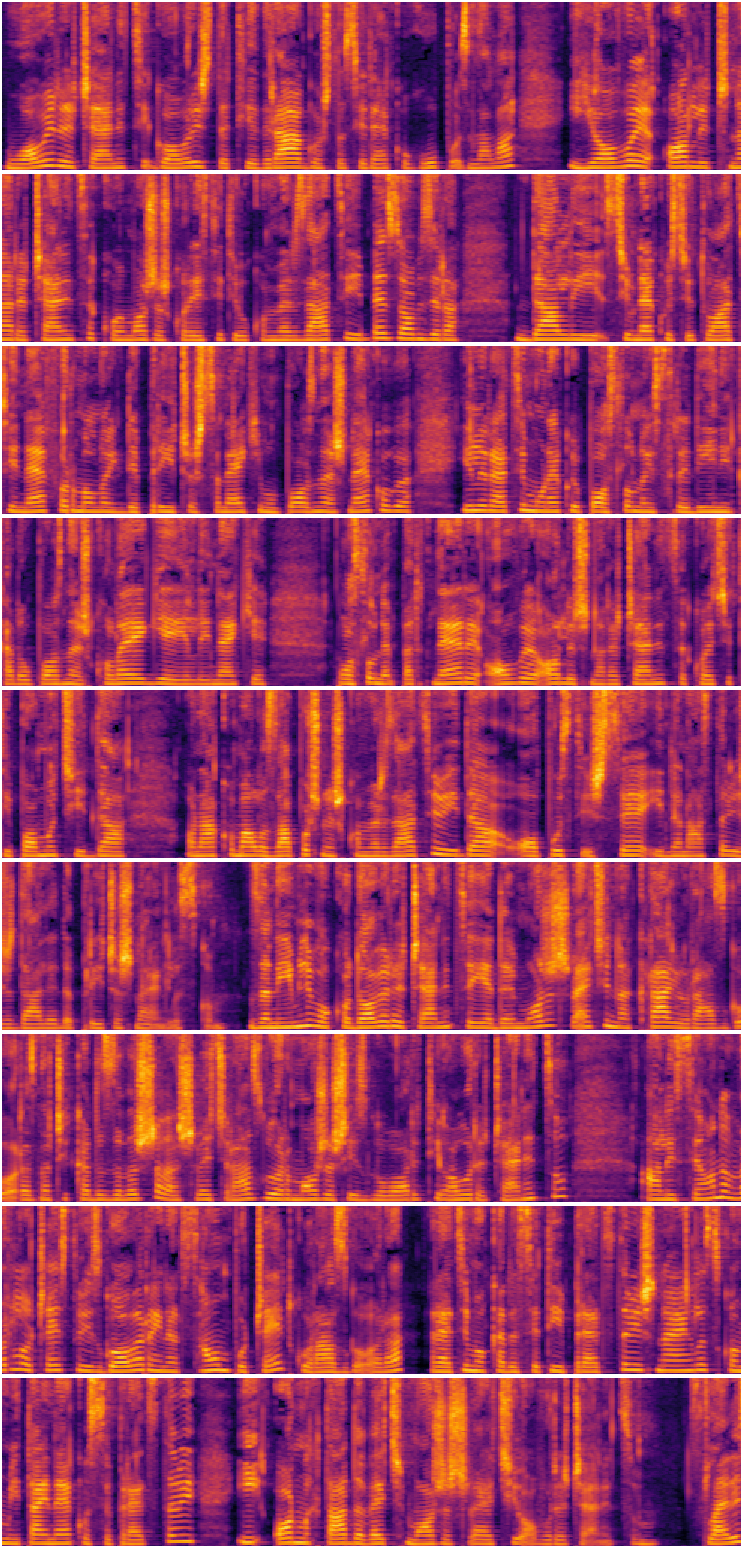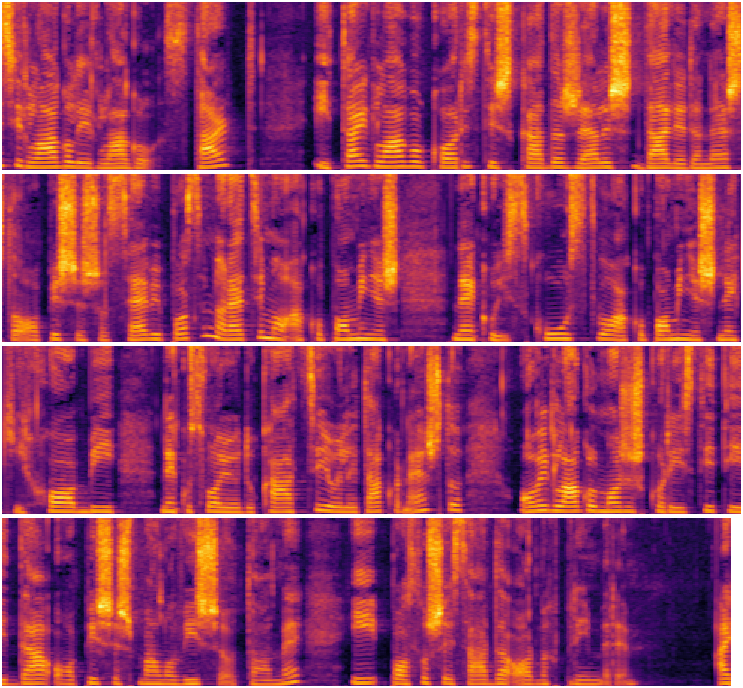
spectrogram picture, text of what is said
U ovoj rečenici govoriš da ti je drago što si nekog upoznala i ovo je odlična rečenica koju možeš koristiti u konverzaciji bez obzira da li si u nekoj situaciji neformalnoj gdje pričaš sa nekim, upoznaješ nekoga ili recimo u nekoj poslovnoj sredini kada upoznaješ kolegije ili neke poslovne partnere, ovo je odlična rečenica koja će ti pomoći da onako malo započneš konverzaciju i da opustiš se i da nastaviš dalje da pričaš na engleskom. Zanimljivo kod ove rečenice je da je možeš reći na kraju razgovora, znači kada završavaš već razgovor možeš izgovoriti ovu rečenicu, ali se ona vrlo često izgovara i na samom početku razgovora, recimo kada se ti predstaviš na engleskom i taj neko se predstavi i odmah tada već možeš reći ovu rečenicu. Sljedeći glagol je glagol start i taj glagol koristiš kada želiš dalje da nešto opišeš o sebi, posebno recimo ako pominješ neko iskustvo, ako pominješ neki hobi, neku svoju edukaciju ili tako nešto, ovaj glagol možeš koristiti da opišeš malo više o tome i poslušaj sada odmah primjere.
